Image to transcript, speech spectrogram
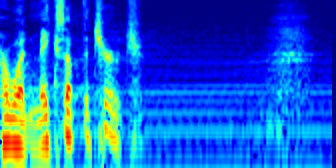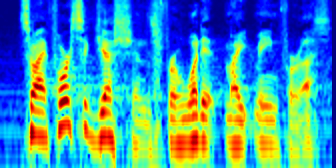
are what makes up the church. So I have four suggestions for what it might mean for us.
